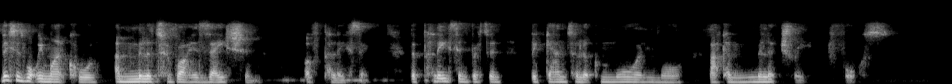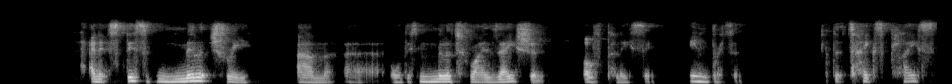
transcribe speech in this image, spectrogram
this is what we might call a militarization of policing. The police in Britain began to look more and more like a military force. And it's this military um, uh, or this militarization of policing in Britain that takes place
